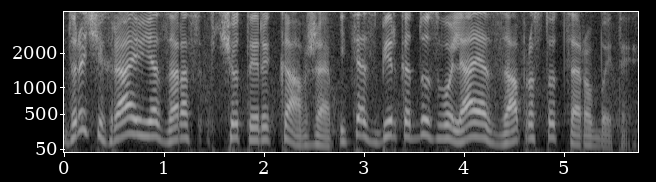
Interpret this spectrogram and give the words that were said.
До речі, граю я зараз в 4К вже, і ця збірка дозволяє запросто це робити.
